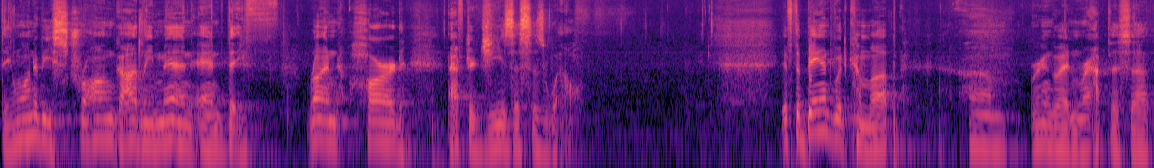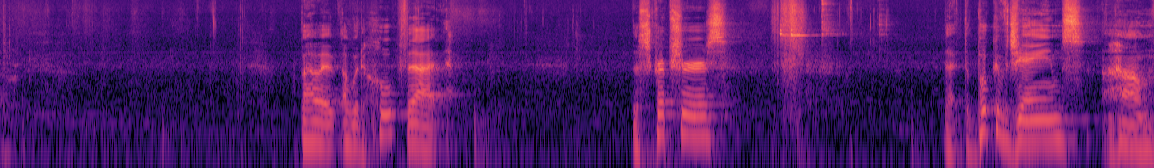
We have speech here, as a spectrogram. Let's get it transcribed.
they want to be strong, godly men and they run hard after Jesus as well. If the band would come up, um, we're going to go ahead and wrap this up. But I would hope that the scriptures, that the book of James, um,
